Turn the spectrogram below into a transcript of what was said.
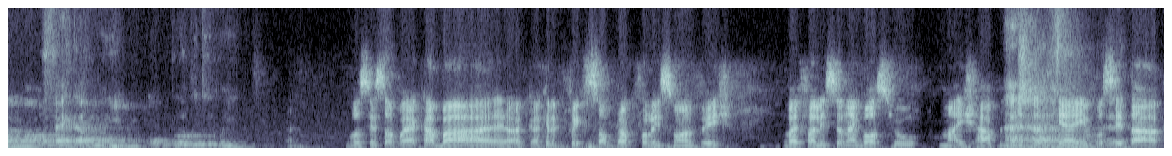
uma oferta ruim ou um produto ruim. Você só vai acabar, aquele que foi Sobral que falou isso uma vez, vai falir seu negócio mais rápido, né? Porque aí você é. tá,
